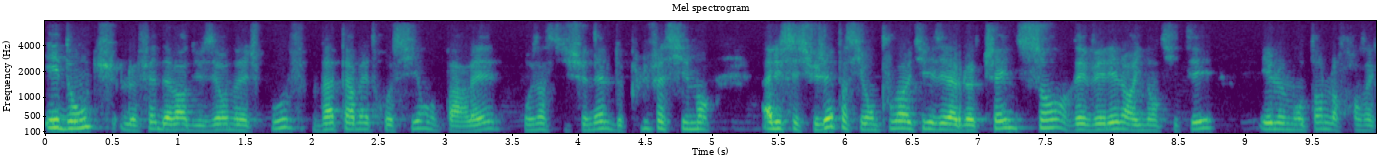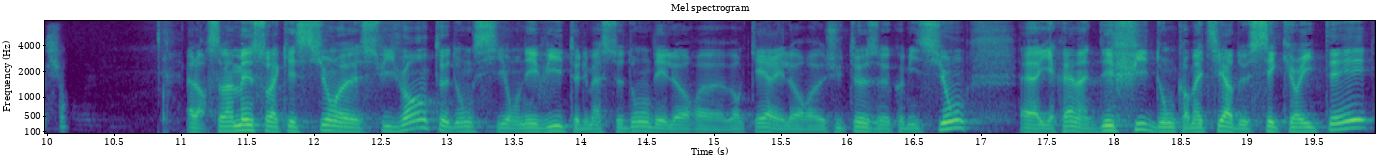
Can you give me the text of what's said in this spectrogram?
Et donc, le fait d'avoir du zero knowledge proof va permettre aussi, on parlait, aux institutionnels de plus facilement aller ces sujets parce qu'ils vont pouvoir utiliser la blockchain sans révéler leur identité et le montant de leurs transactions. Alors, ça m'amène sur la question euh, suivante. Donc, si on évite les mastodontes et leurs euh, bancaires et leurs euh, juteuses commissions, il y a quand même un défi donc en matière de sécurité.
